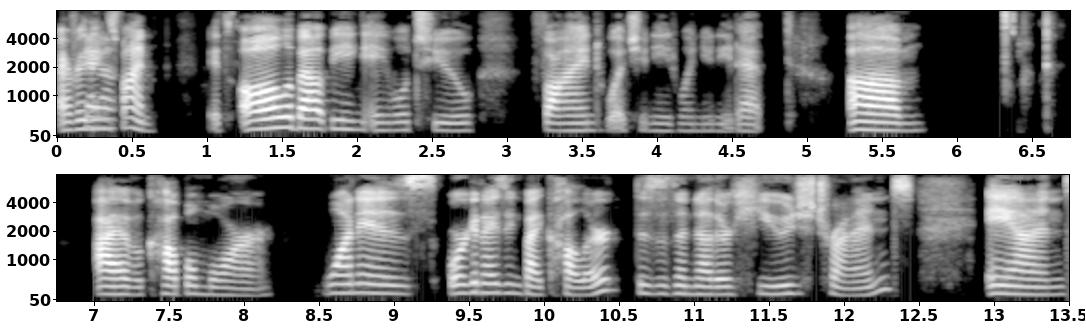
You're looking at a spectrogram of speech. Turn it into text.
everything's yeah. fine it's all about being able to find what you need when you need it um i have a couple more one is organizing by color this is another huge trend and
